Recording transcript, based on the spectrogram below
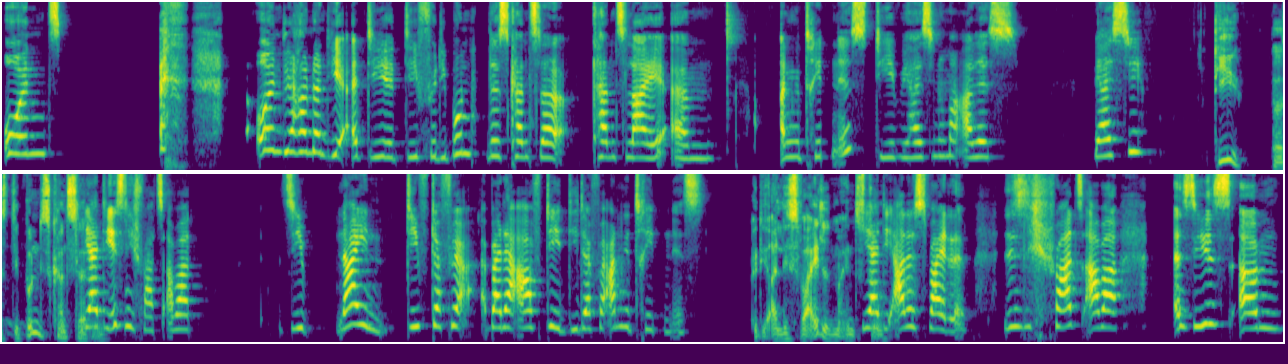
Und und wir haben dann die, die, die für die Bundeskanzler Kanzlei ähm, angetreten ist. Die, wie heißt sie nochmal alles? Wie heißt sie? die, was, die Bundeskanzlerin. Ja, die ist nicht schwarz, aber sie, nein, die dafür bei der AfD, die dafür angetreten ist. die Alice Weidel meinst Ja, du? die Alice Weidel. Sie ist nicht schwarz, aber sie ist, ähm,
